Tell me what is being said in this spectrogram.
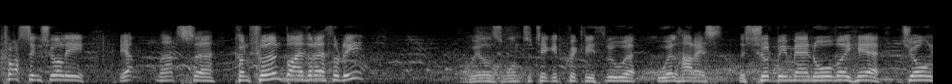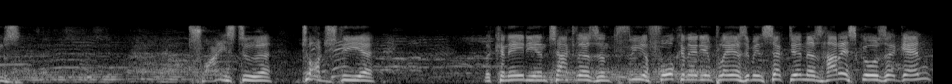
crossing surely. Yep, that's uh, confirmed by the referee. Wales want to take it quickly through uh, Will Harris. There should be men over here. Jones tries to uh, dodge the uh, the Canadian tacklers, and three or four Canadian players have been sucked in as Harris goes again.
